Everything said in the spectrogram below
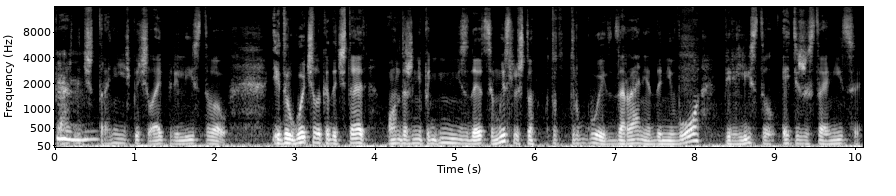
каждую Мгм. страничку человек перелистывал. И другой человек, когда читает, он даже не, не задается мыслью, что кто-то другой заранее до него перелистывал эти же страницы.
